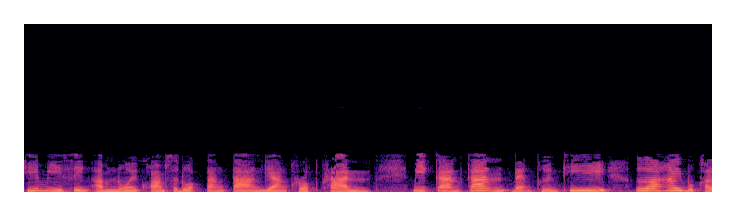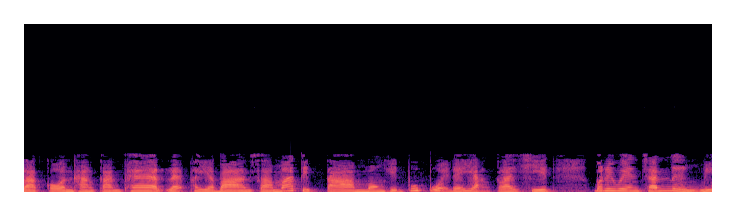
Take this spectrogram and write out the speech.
ที่มีสิ่งอำนวยความสะดวกต่างๆ อย่างครบครัน มีการกั้นแบ่งพื้นที่ เอื้อให้บุคลากรทางการแพทย์และพยาบาลสามารถติดตามมองเห็นผู้ป่วยได้อย่างใกล้ชิด บริเวณชั้นหนึ่งมี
